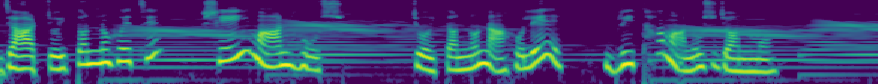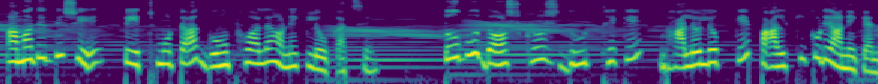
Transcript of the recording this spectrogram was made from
যার চৈতন্য হয়েছে, সেই মান হুঁশ। চৈতন্য না হলে বৃথা মানুষ জন্ম। আমাদের দেশে পেটমোটা, গোঁফওয়ালা অনেক লোক আছে। তবু দশ ক্রোশ দূর থেকে ভালো লোককে পালকি করে আনে কেন?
